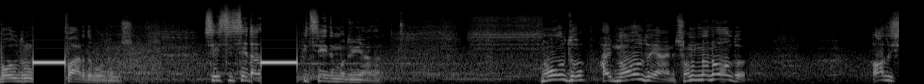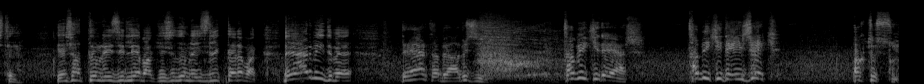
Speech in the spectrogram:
Boldunuz vardı buldunuz. Sessiz seda bitseydim bu dünyadan. Ne oldu? Hayır ne oldu yani? Sonunda ne oldu? Al işte. Yaşattığım rezilliğe bak, yaşadığım rezilliklere bak. Değer miydi be? Değer tabii abiciğim. Tabii ki değer. Tabii ki değecek. Bak dostum.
